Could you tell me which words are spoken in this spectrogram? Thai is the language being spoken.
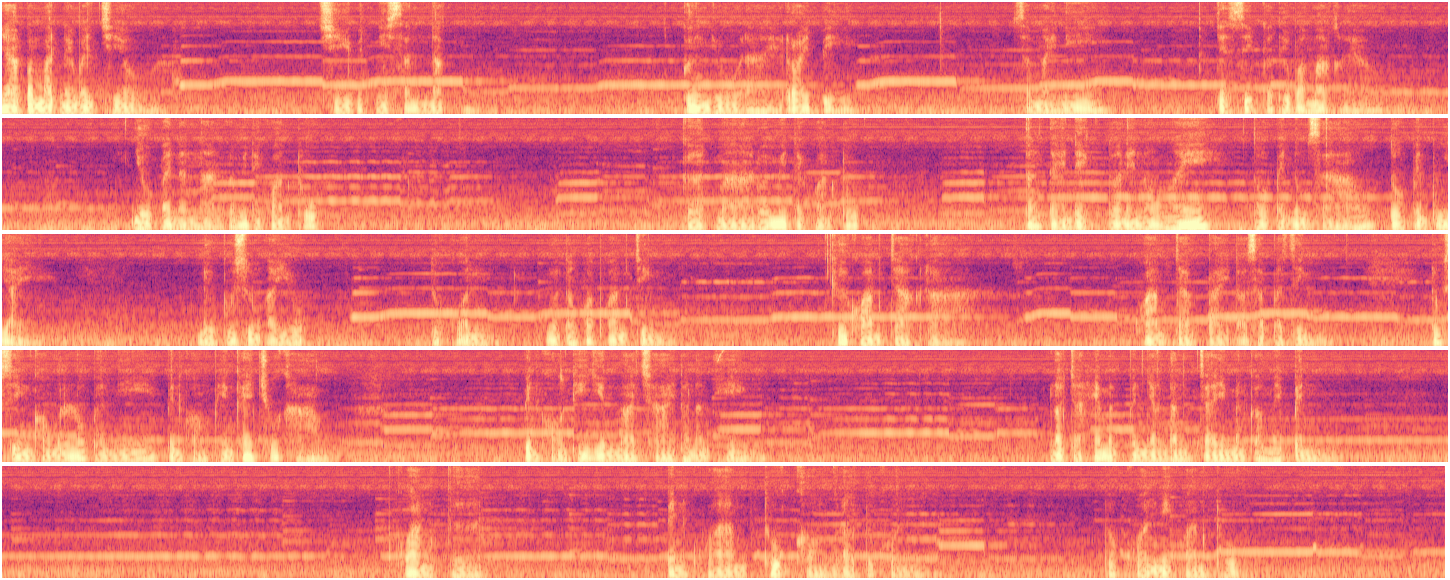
อย่าประมาทในวัยเจียว ชีวิตนี้สั้นนัก พึงอยู่ได้ร้อยปี สมัยนี้เจ็ดสิบก็ถือว่ามากแล้ว อยู่ไปนานๆก็มีแต่ความทุกข์ เกิดมาด้วยมีแต่ความทุกข์ ตั้งแต่เด็กตัวน้อยโตเป็นหนุ่มสาว โตเป็นผู้ใหญ่ หรือผู้สูงอายุ ทุกคนล้วนต้องพบความจริง คือความจากลา ความจากไปต่อสรรพสิ่ง ทุกสิ่งของบนโลกใบนี้เป็นของเพียงแค่ชั่วคราว เป็นของที่ยืมมาใช้เท่านั้นเอง เราจะให้มันเป็นอย่างดังใจมันก็ไม่เป็น ความเกิด เป็นความทุกข์ของเราทุกคน ทุกคนมีความทุกข์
